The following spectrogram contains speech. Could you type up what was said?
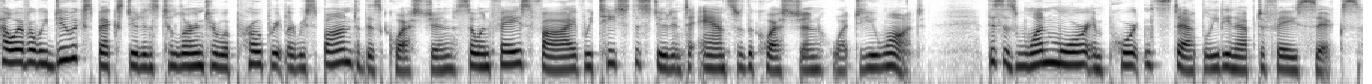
However, we do expect students to learn to appropriately respond to this question, so in Phase 5, we teach the student to answer the question, What do you want? This is one more important step leading up to Phase 6.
